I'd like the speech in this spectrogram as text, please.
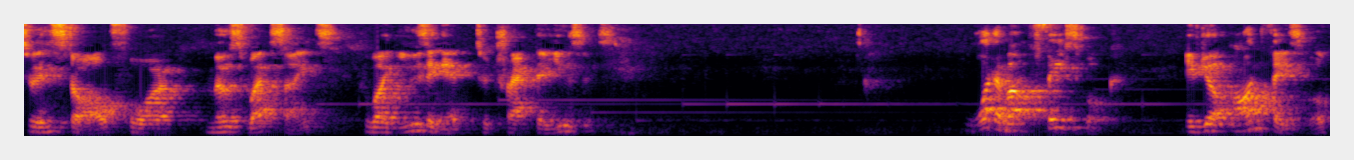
to install for most websites who are using it to track their users. What about Facebook? If you're on Facebook,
